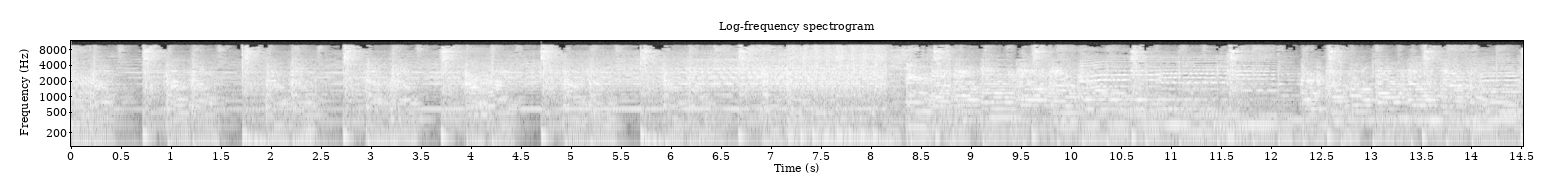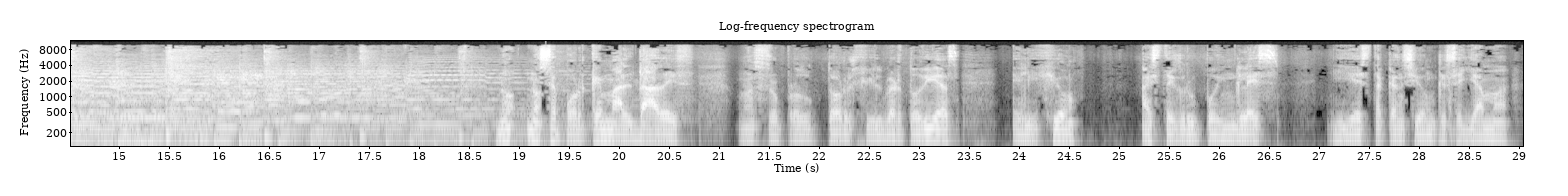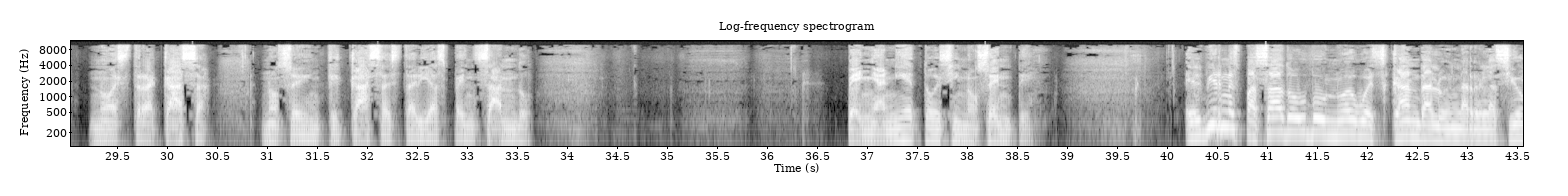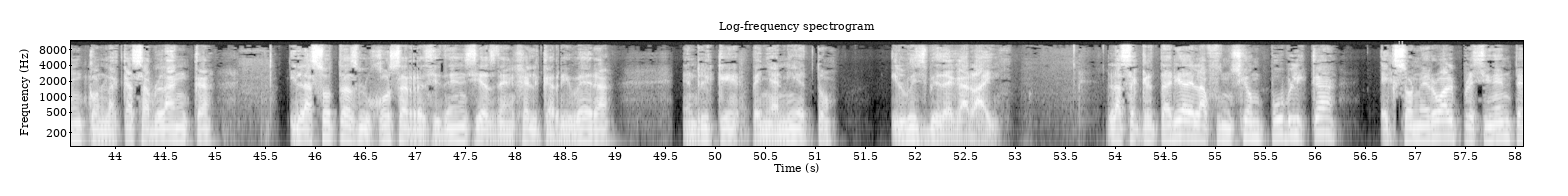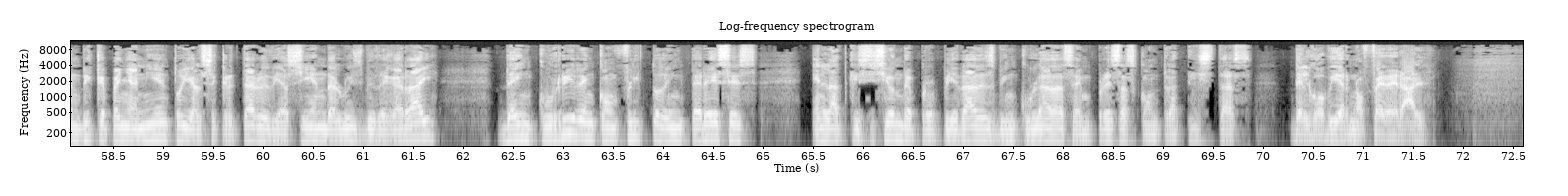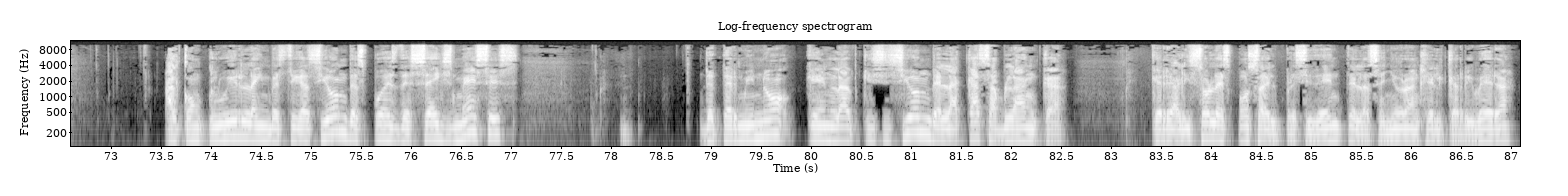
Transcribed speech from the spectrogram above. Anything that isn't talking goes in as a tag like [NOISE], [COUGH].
No, sé por qué maldades nuestro productor Gilberto Díaz eligió a este grupo inglés y esta canción que se llama Nuestra casa. No sé en qué casa estarías pensando. Peña Nieto es inocente. El viernes pasado hubo un nuevo escándalo en la relación con la Casa Blanca y las otras lujosas residencias de Angélica Rivera, Enrique Peña Nieto y Luis Videgaray. La Secretaría de la Función Pública exoneró al presidente Enrique Peña Nieto y al secretario de Hacienda Luis Videgaray de incurrir en conflicto de intereses en la adquisición de propiedades vinculadas a empresas contratistas del gobierno federal. Al concluir la investigación, después de seis meses, determinó que en la adquisición de la Casa Blanca que realizó la esposa del presidente, la señora Angélica Rivera,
